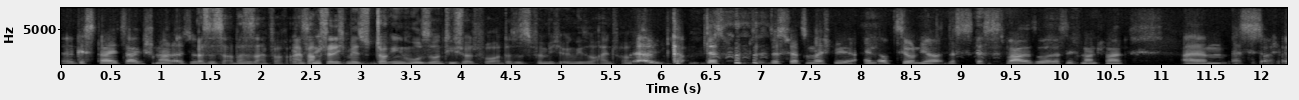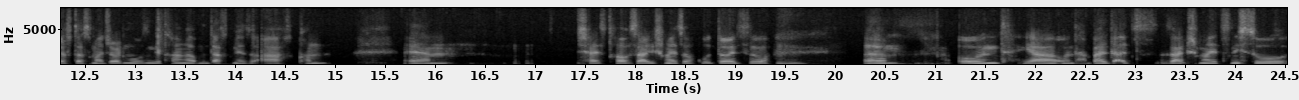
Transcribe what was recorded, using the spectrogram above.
äh, gestylt, sag ich mal. Also Was ist, was ist einfach? Einfach stelle ich mir Jogginghose und T-Shirt vor. Das ist für mich irgendwie so einfach. Das, das wäre zum Beispiel eine Option, ja. Das, das war so, dass ich manchmal, ähm, dass ich auch öfters mal Jogginghosen getragen habe und dachte mir so, ach komm, ähm, scheiß drauf, sage ich mal jetzt auch gut Deutsch so. Mhm. Ähm, und ja, und habe halt als, sag ich mal, jetzt nicht so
